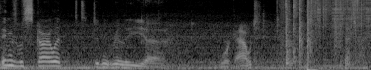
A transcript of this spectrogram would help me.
Things with Scarlet didn't really, uh, work out. That's right.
